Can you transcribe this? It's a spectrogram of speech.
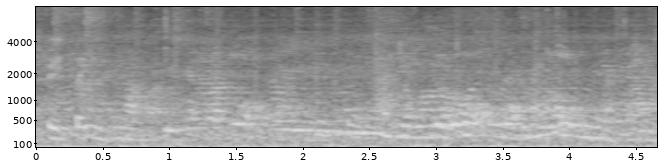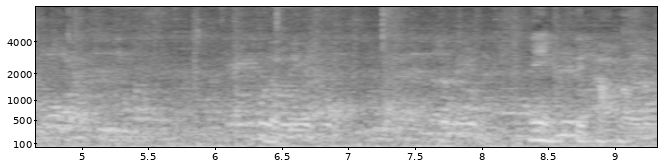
สตรีทตี้นี่ติดผักเราเลย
